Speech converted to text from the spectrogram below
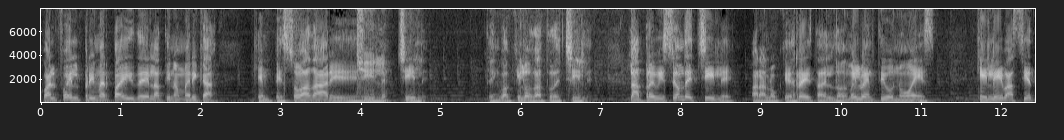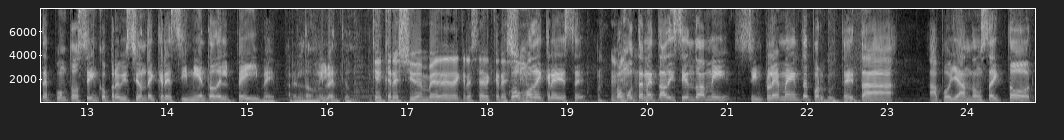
¿Cuál fue el primer país de Latinoamérica que empezó a dar... eh, Chile. Chile. Tengo aquí los datos de Chile. La previsión de Chile para lo que resta del 2021 es que eleva 7.5 previsión de crecimiento del PIB para el 2021. Que creció, en vez de decrecer, creció. ¿Cómo decrece? ¿Cómo usted me está diciendo a mí? Simplemente porque usted está apoyando a un sector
